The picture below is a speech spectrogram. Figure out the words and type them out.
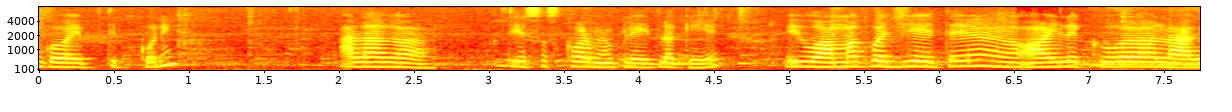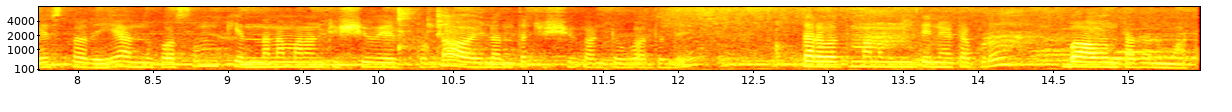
ఇంకో వైపు తిప్పుకొని అలాగా తీసేసుకోవడమే ప్లేట్లోకి. ఈ వామాకు బజ్జీ అయితే ఆయిల్ ఎక్కువ లాగేస్తుంది. అందుకోసం కిందన మనం టిష్యూ వేసుకుంటే ఆయిల్ అంతా టిష్యూ కంటూ పోతుంది. తర్వాత మనం తినేటప్పుడు బాగుంటుంది అనమాట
